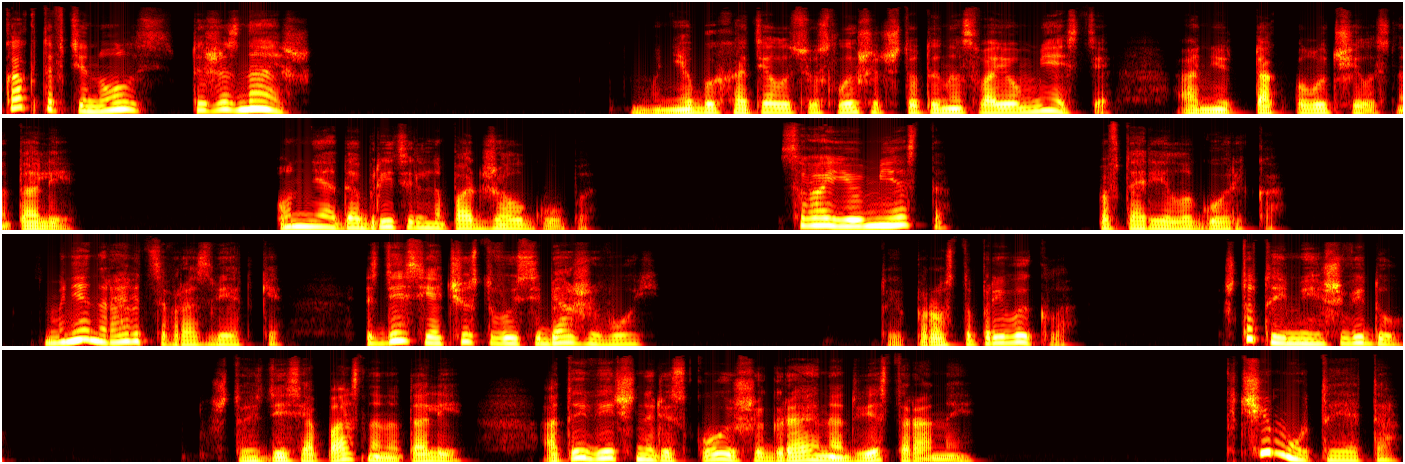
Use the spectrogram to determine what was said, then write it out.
как-то втянулась, ты же знаешь. Мне бы хотелось услышать, что ты на своем месте, а не так получилось, Натали. Он неодобрительно поджал губы. Своё место, повторила горько. Мне нравится в разведке. Здесь я чувствую себя живой. Ты просто привыкла. Что ты имеешь в виду? что здесь опасно, Натали, а ты вечно рискуешь, играя на две стороны. К чему ты это?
